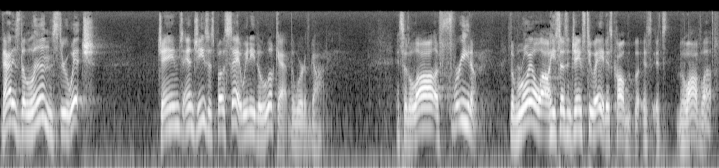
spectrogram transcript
that is the lens through which James and Jesus both say we need to look at the Word of God. And so the law of freedom, the royal law, he says in James 2 8, is called it's, it's the law of love.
